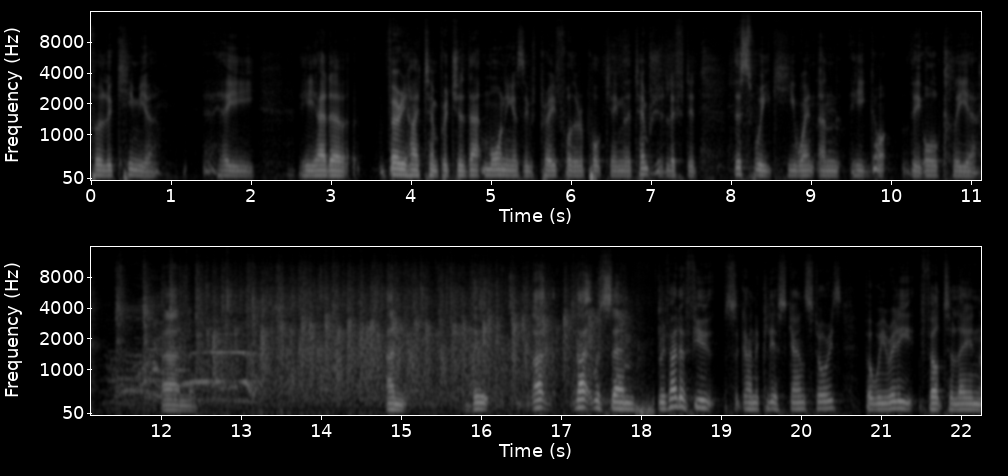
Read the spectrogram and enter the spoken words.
for leukemia. He, he had a very high temperature that morning as he was prayed for. The report came, the temperature lifted. This week, he went and he got the all clear. And, and the, that, that was. Um, we've had a few kind of clear scan stories, but we really felt to lay in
